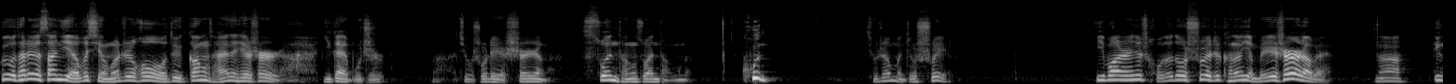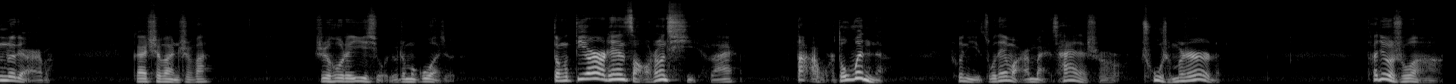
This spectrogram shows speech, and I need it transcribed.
鬼友他这个三姐夫醒了之后，对刚才那些事儿啊一概不知，啊，就说这个身上啊酸疼酸疼的，困，就这么就睡了。一帮人就瞅他都睡，这可能也没事了呗，啊，盯着点儿吧，该吃饭吃饭。之后这一宿就这么过去了。等第二天早上起来，大伙儿都问他，说你昨天晚上买菜的时候出什么事儿了？他就说啊。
